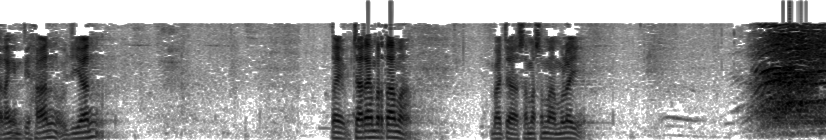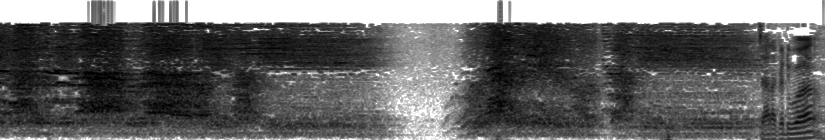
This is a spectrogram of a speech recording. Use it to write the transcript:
Sekarang imtihan, ujian. Taib. Cara yang pertama. Baca sama-sama mulai. Cara kedua.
